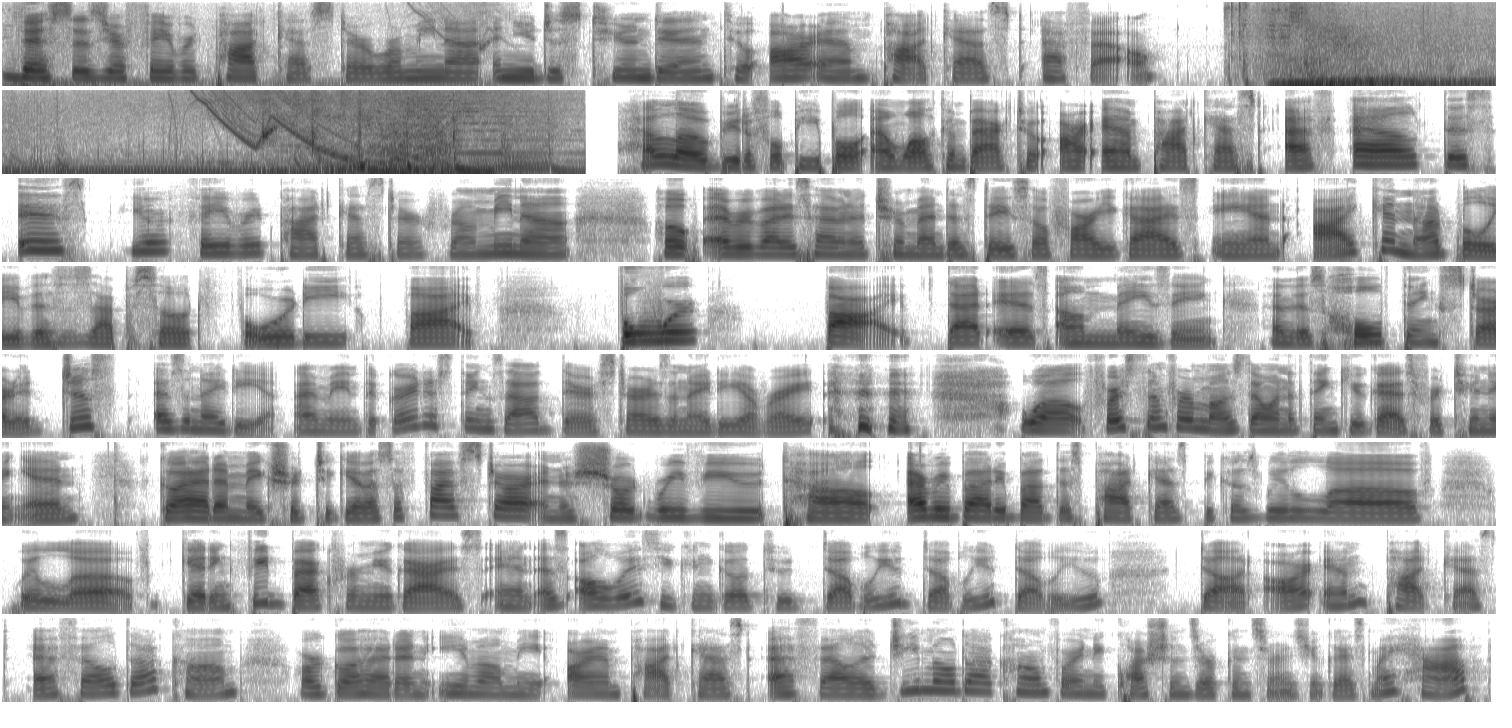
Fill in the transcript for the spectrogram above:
This is your favorite podcaster, Romina, and you just tuned in to RM Podcast FL. Hello, beautiful people, and welcome back to RM Podcast FL. This is your favorite podcaster Romina. Hope everybody's having a tremendous day so far, you guys. And I cannot believe this is episode 45. 45 five. That is amazing. And this whole thing started just as an idea. I mean, the greatest things out there start as an idea, right? well, first and foremost, I want to thank you guys for tuning in. Go ahead and make sure to give us a five star and a short review. Tell everybody about this podcast because we love, we love getting feedback from you guys. And as always, you can go to www rmpodcastfl.com or go ahead and email me rmpodcastfl at gmail.com for any questions or concerns you guys might have.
